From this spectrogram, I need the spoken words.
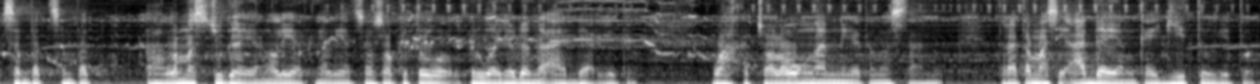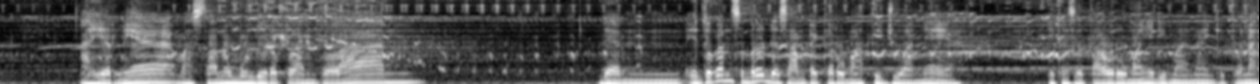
sempat sempat uh, lemes juga ya ngelihat ngelihat sosok itu keduanya udah nggak ada gitu. Wah kecolongan nih kata Mas Tanu ternyata masih ada yang kayak gitu gitu. Akhirnya Mas Tanu mundur pelan-pelan. Dan itu kan sebenarnya udah sampai ke rumah tujuannya ya. Dikasih tahu rumahnya di mana gitu. Nah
